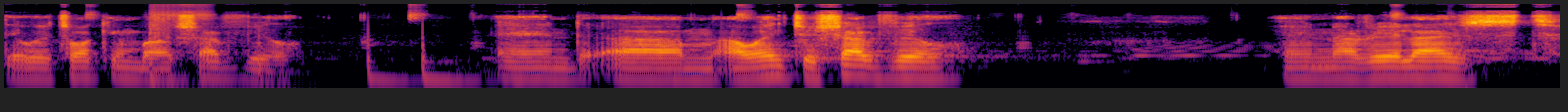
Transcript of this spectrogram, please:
they were talking about Sharpeville and um, I went to Sharpeville and I realized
